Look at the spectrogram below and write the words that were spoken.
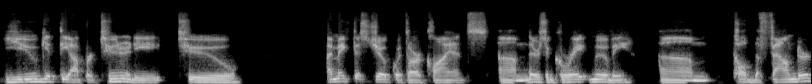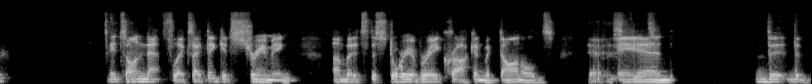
you get the opportunity to. I make this joke with our clients. Um, there's a great movie um, called The Founder. It's on Netflix. I think it's streaming, um, but it's the story of Ray Kroc and McDonald's. Yeah, and the the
